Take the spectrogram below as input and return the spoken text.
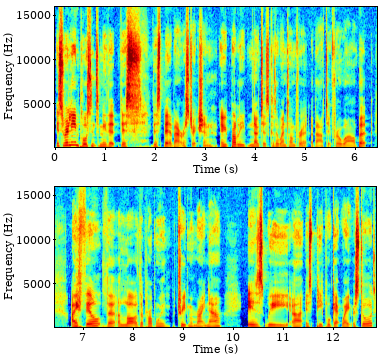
It's really important to me that this this bit about restriction. You probably noticed because I went on for it about it for a while, but I feel that a lot of the problem with treatment right now is we uh, is people get weight restored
